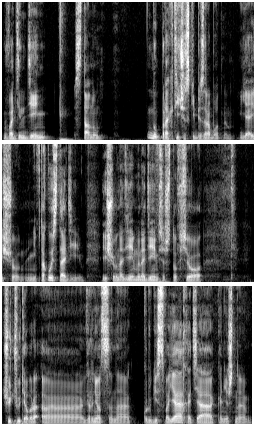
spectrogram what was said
в один день стану ну, практически безработным. Я еще не в такой стадии. Еще надеем, мы надеемся, что все чуть-чуть обра- а, вернется на круги своя, хотя, конечно,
